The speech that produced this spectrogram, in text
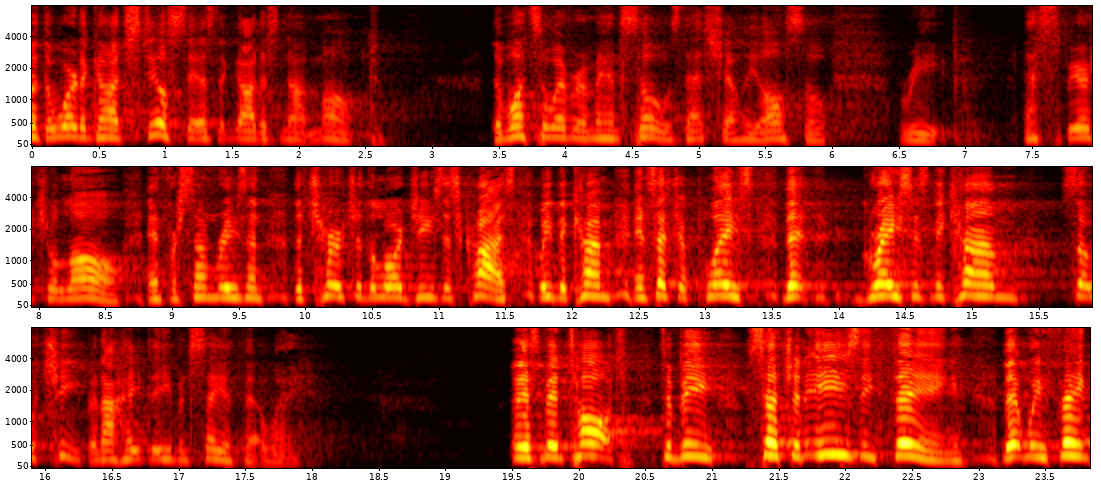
But the Word of God still says that God is not mocked. That whatsoever a man sows, that shall he also reap. That's spiritual law. And for some reason, the church of the Lord Jesus Christ, we become in such a place that grace has become so cheap. And I hate to even say it that way. And it's been taught to be such an easy thing that we think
